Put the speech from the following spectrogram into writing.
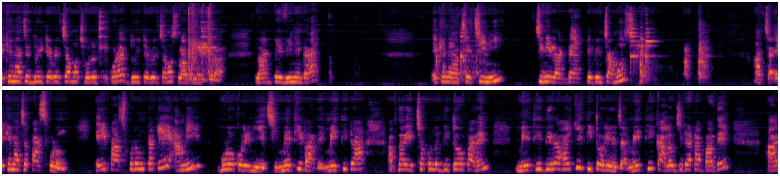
এখানে আছে দুই টেবিল চামচ হলুদের গুঁড়া, দুই টেবিল চামচ লবণের গুঁড়া। লাগবে ভিনেগার। এখানে আছে চিনি। চিনি লাগবে এক টেবিল চামচ। আচ্ছা এখানে আছে পাঁচফোড়ন। এই পাঁচফোড়নটাকে আমি গুঁড়ো করে নিয়েছি। মেথি বাদে। মেথিটা আপনারা ইচ্ছা করলে দিতেও পারেন। মেথি দিলে হয় কি? তিতো হয়ে যায়। মেথি কালো জিরাটা বাদে আর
